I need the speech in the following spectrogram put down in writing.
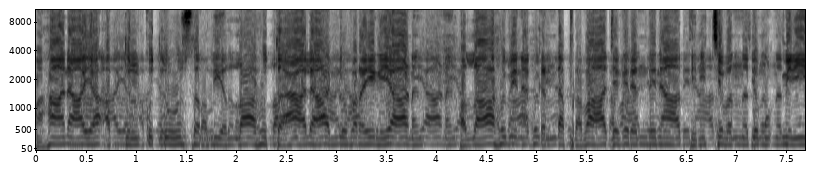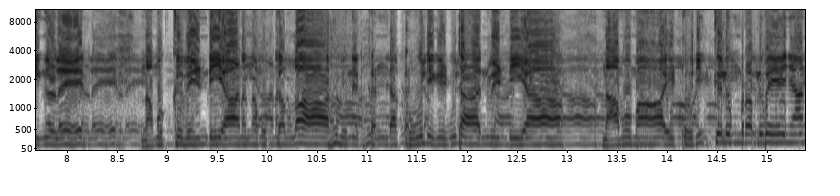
മഹാനായ അബ്ദുൽ ഖുദ്ദൂസ് റളിയല്ലാഹു എന്ന് പറയുകയാണ്. അള്ളാഹുവിനെ കണ്ട പ്രവാചകരെന്തിനാ തിരിച്ചു വന്നത് മുഅ്മിനീങ്ങളെ? നമുക്ക് വേണ്ടിയാണ് നമുക്ക് അള്ളാഹുവിനെ കണ്ട കൂലി കിട്ടാൻ വേണ്ടിയാ. നാമുമായിട്ട് ഒരിക്കലും റബ്ബേ ഞാൻ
